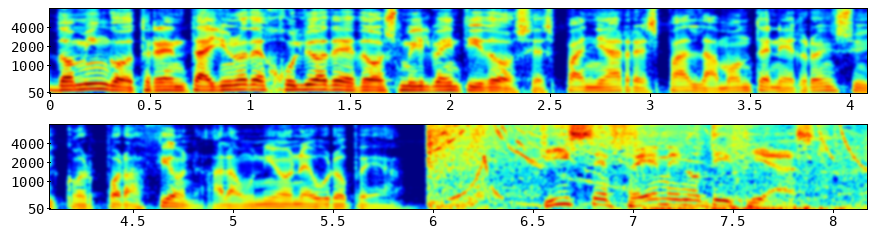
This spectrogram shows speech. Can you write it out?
Domingo 31 de julio de 2022, España respalda a Montenegro en su incorporación a la Unión Europea. Noticias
